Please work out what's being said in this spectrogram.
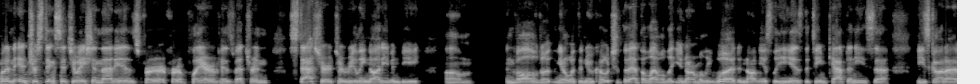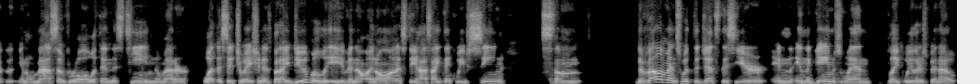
What an interesting situation that is for for a player of his veteran stature to really not even be um, involved with you know with the new coach at the at the level that you normally would and obviously he is the team captain he's uh, he's got a you know massive role within this team no matter what the situation is. But I do believe, and in, in all honesty, Huss, I think we've seen some developments with the Jets this year in in the games when Blake Wheeler's been out.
